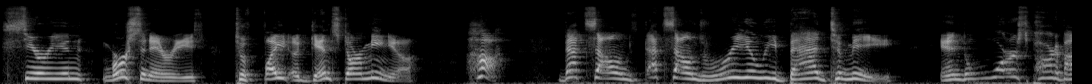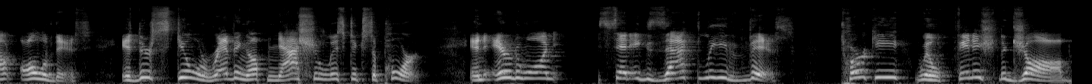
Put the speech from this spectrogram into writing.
Syrian mercenaries to fight against Armenia. Huh. That sounds that sounds really bad to me. And the worst part about all of this is they're still revving up nationalistic support. And Erdogan said exactly this Turkey will finish the job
